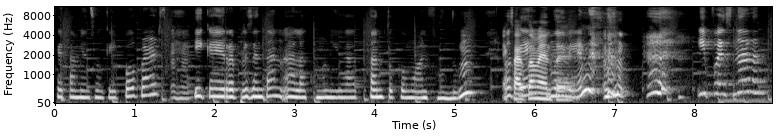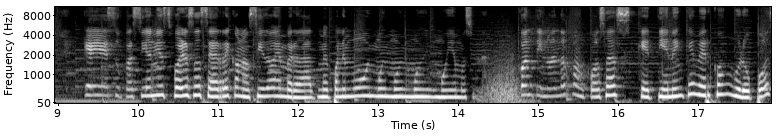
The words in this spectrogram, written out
que también son K-popers y que representan a la comunidad tanto como al fandom. Exactamente. muy bien. y pues nada, que su pasión y esfuerzo sea reconocido en verdad me pone muy, muy, muy, muy, muy emocionada. Continuando con cosas que tienen que ver con grupos,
